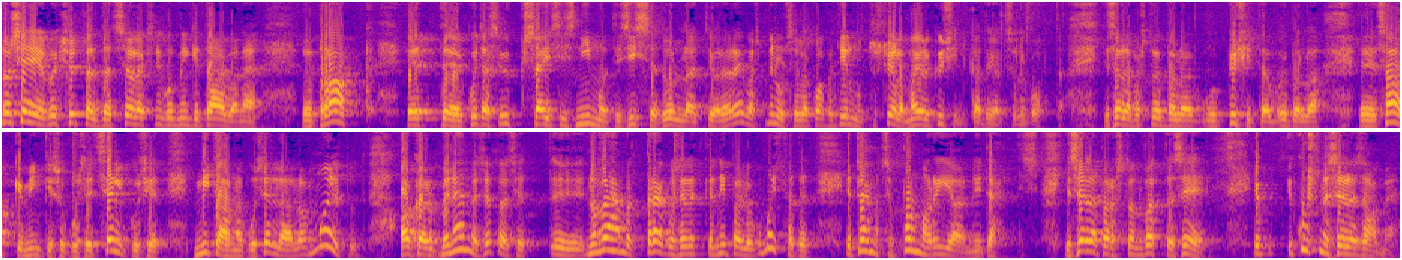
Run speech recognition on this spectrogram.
no see võiks ütelda, et see oleks nagu mingi taevane praak, et kuidas üks sai siis niimoodi sisse tulla, et ei ole relvast, minul selle koha pealt ilmutust ei ole, ma ei ole küsinud ka tegelikult selle kohta. ja sellepärast võib-olla kui küsida, võib-olla saabki mingisuguseid selgusi, et mida nagu selle all on mõeldud. aga me näeme sedasi, et no vähemalt praegusel hetkel nii palju, kui mõistad, et, et vähemalt see pulmariia on nii tähtis. ja sellepärast on vaata see ja, ja kust me selle saame?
